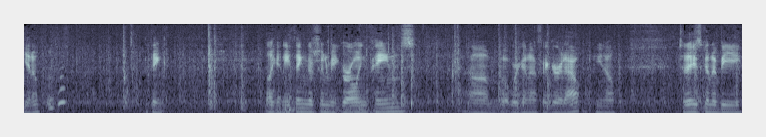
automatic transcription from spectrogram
you know? Mhm. I think, like anything, there's going to be growing pains, um, but we're going to figure it out, you know? Today's going to be,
